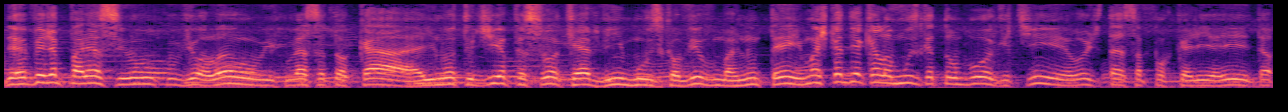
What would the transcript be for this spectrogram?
de repente aparece um com violão e começa a tocar, e no outro dia a pessoa quer vir música ao vivo, mas não tem. Mas cadê aquela música tão boa que tinha? Hoje está essa porcaria aí e tal.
